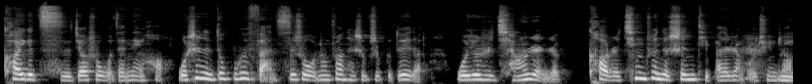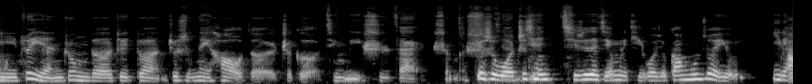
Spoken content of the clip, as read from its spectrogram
靠一个词叫说我在内耗，我甚至都不会反思说我这种状态是不是不对的，我就是强忍着。靠着青春的身体把它忍过去，你知道吗？你最严重的这段就是内耗的这个经历是在什么时？就是我之前其实，在节目里提过，就刚工作有一两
